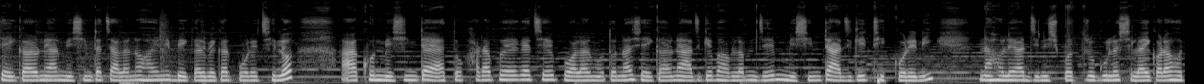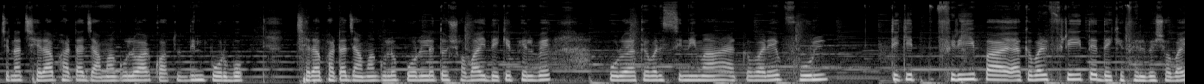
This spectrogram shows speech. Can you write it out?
সেই কারণে আর মেশিনটা চালানো হয়নি, বেকার বেকার পড়েছিল। এখন মেশিনটা এত খারাপ হয়ে গেছে বলার মতো না, সেই কারণে আজকে ভাবলাম যে মেশিনটা আজকেই ঠিক করে নিই। না হলে আর জিনিসপত্রগুলো সেলাই করা হচ্ছে না, ছেঁড়া ফাটা জামাগুলো আর কতদিন পরবো? ছেঁড়া ফাটা জামাগুলো পরলে তো সবাই দেখে ফেলবে, পুরো একেবারে সিনেমা, একেবারে ফুল। টিকিট ফ্রি বা একেবারে ফ্রিতে দেখে ফেলবে সবাই,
